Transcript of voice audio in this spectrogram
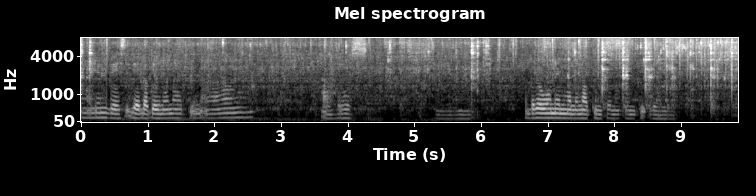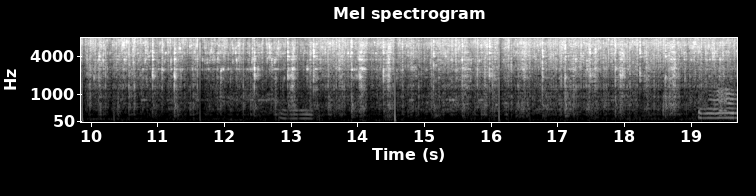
So, ngayon guys, ilalagay na natin ang ahos. Brownin muna natin siya ng konti guys. Ayan. Ayan.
